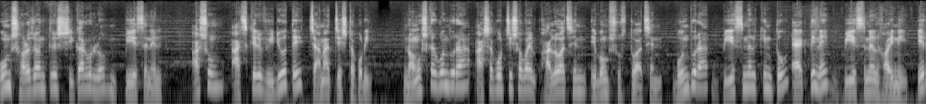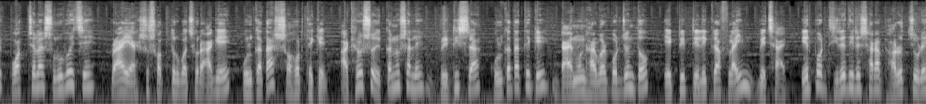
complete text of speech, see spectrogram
কোন ষড়যন্ত্রের শিকার হলো বিএসএনএল আসুন আজকের ভিডিওতে জানার চেষ্টা করি। নমস্কার বন্ধুরা, আশা করছি সবাই ভালো আছেন এবং সুস্থ আছেন। বন্ধুরা বিএসএনএল কিন্তু একদিনে বিএসএনএল হয়নি। এর পথ চলা শুরু হয়েছে প্রায় একশো সত্তর বছর আগে কলকাতা শহর থেকে। আঠারোশো একান্ন সালে ব্রিটিশরা কলকাতা থেকে ডায়মন্ড হারবার পর্যন্ত একটি টেলিগ্রাফ লাইন বেছায়। এরপর ধীরে ধীরে সারা ভারত জুড়ে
